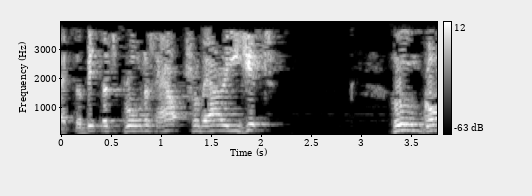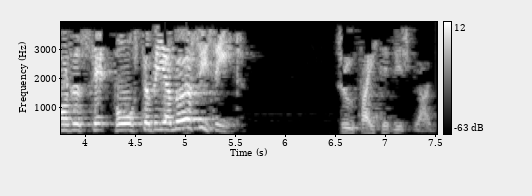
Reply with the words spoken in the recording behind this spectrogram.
That's the bit that's brought us out from our Egypt, whom God has set forth to be a mercy seat through faith in His blood.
